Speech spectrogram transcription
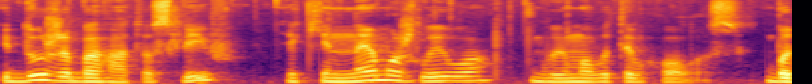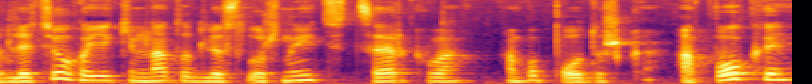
і дуже багато слів. Які неможливо вимовити вголос, бо для цього є кімната для служниць, церква або подушка. А поки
